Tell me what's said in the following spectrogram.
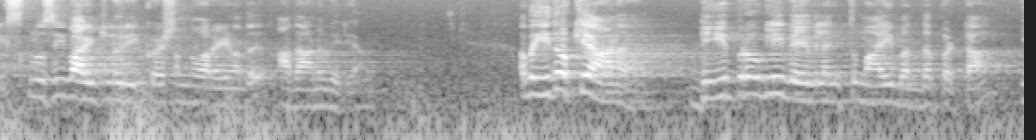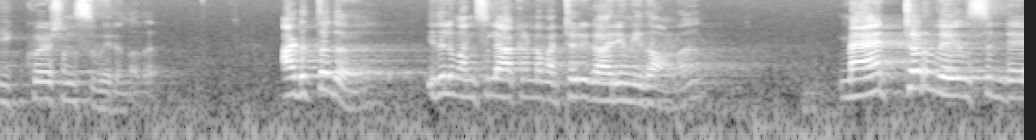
എക്സ്ക്ലൂസീവ് ആയിട്ടുള്ളൊരു ഇക്വേഷൻ എന്ന് പറയുന്നത് അതാണ് വരിക. അപ്പോൾ ഇതൊക്കെയാണ് ഡീബ്രോഗ്ലി വേവ് ലെങ്ത്തുമായി ബന്ധപ്പെട്ട ഇക്വേഷൻസ് വരുന്നത്. അടുത്തത് ഇതിൽ മനസ്സിലാക്കേണ്ട മറ്റൊരു കാര്യം ഇതാണ്. മാറ്റർ വേവ്സിന്റെ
